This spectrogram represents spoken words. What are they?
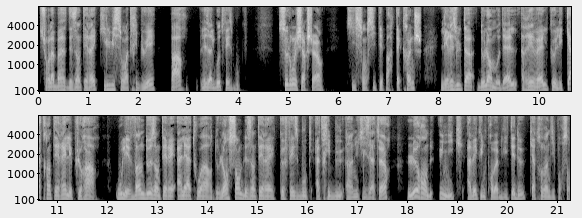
sur la base des intérêts qui lui sont attribués par les algos de Facebook. Selon les chercheurs, qui sont cités par TechCrunch, les résultats de leur modèle révèlent que les quatre intérêts les plus rares ou les 22 intérêts aléatoires de l'ensemble des intérêts que Facebook attribue à un utilisateur le rendent unique avec une probabilité de 90%.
